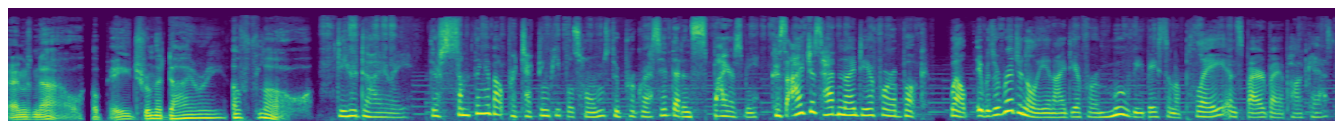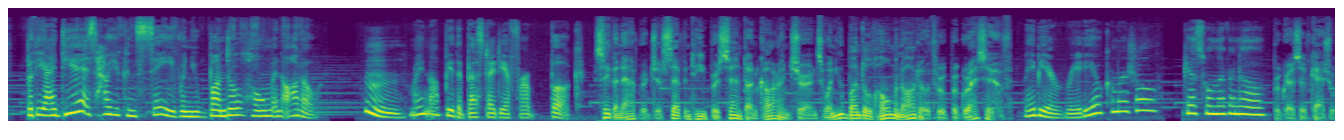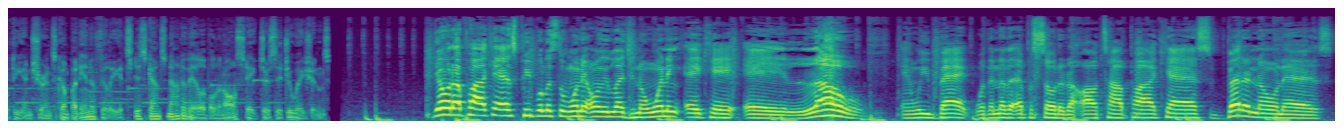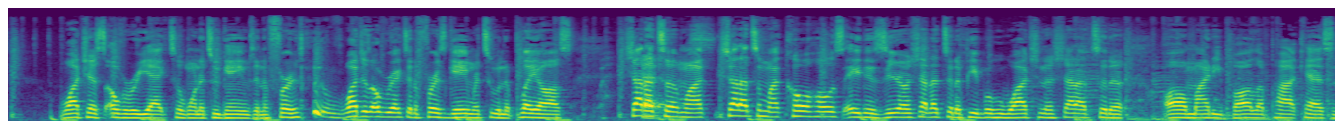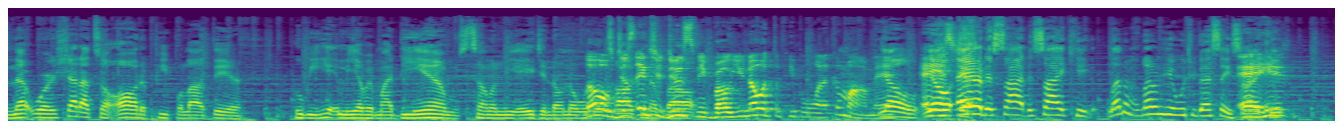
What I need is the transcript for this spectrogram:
And now, a page from the diary of Flo. Dear Diary, there's something about protecting people's homes through Progressive that inspires me because I just had an idea for a book. Well, it was originally an idea for a movie based on a play inspired by a podcast. But the idea is how you can save when you bundle home and auto. Hmm, might not be the best idea for a book. Save an average of 17% on car insurance when you bundle home and auto through Progressive. Maybe a radio commercial? Guess we'll never know. Progressive Casualty Insurance Company and affiliates. Discounts not available in all states or situations. Yo, what up, podcast people? It's the one and only legend of winning, aka Lo. And we back with another episode of the All Top Podcast, better known as Watch Us Overreact to one or two games in the first watch us overreact to the first game or two in the playoffs. Shout out to my shout out to my co-host Agent Zero. Shout out to the people who watching us. Shout out to the Almighty Baller Podcast Network. Shout out to all the people out there who be hitting me up in my DMs telling me Agent don't know what Lo, I'm just introduce about. me, bro. You know what the people want to. Come on, man. Yo, Hey, yo, Air the side, the sidekick. Let them, let him hear what you guys say. Sidekick. he's-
